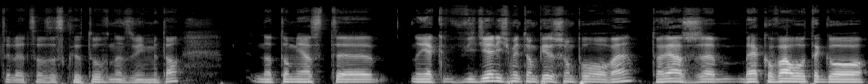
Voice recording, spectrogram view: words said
tyle co ze skrytów, nazwijmy to. Natomiast e, no jak widzieliśmy tą pierwszą połowę, to raz, że brakowało tego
